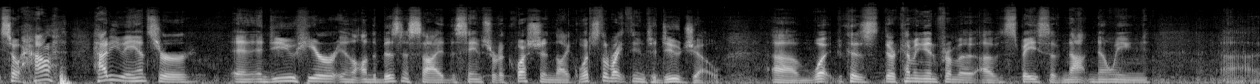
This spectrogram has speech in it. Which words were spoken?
so how how do you answer and, and do you hear in, on the business side the same sort of question like what's the right thing to do joe? Um, what because they're coming in from a, a space of not knowing uh,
